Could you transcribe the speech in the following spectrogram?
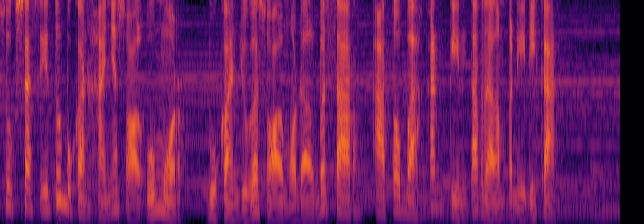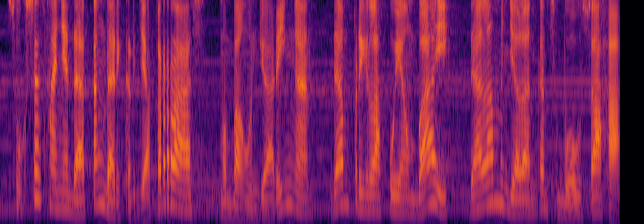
sukses itu bukan hanya soal umur, bukan juga soal modal besar atau bahkan pintar dalam pendidikan. Sukses hanya datang dari kerja keras, membangun jaringan, dan perilaku yang baik dalam menjalankan sebuah usaha,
